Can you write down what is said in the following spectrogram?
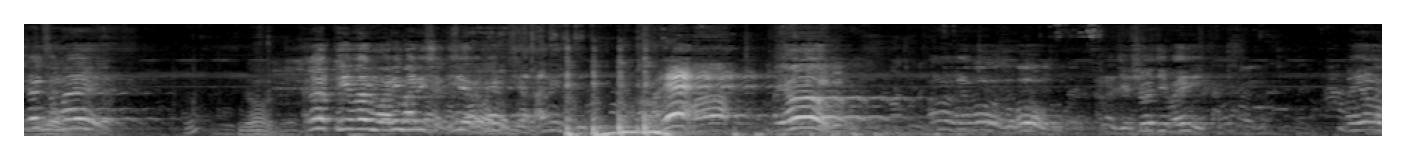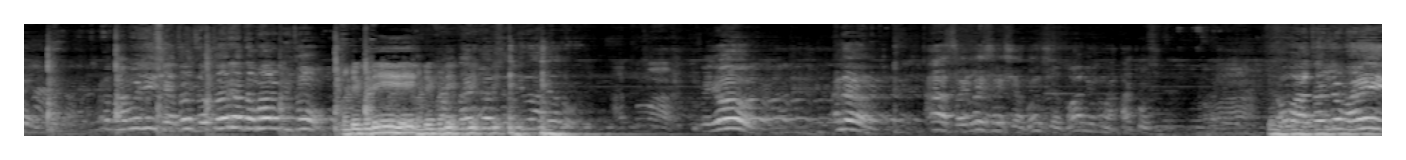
એક સમયે. અરે તી મારી મારી સદીએ રમે શેતાની લીધી ભાઈઓ આનો લેવો જોવો અને જેશોજી ભાઈ ભાઈઓ અરે બાબુજી શેતો જતો રહ્યો તમારો બીજો. ભાઈઓ અને આ શૈલેષને શેભન શેભવાની માતા આચરજો ભાઈ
